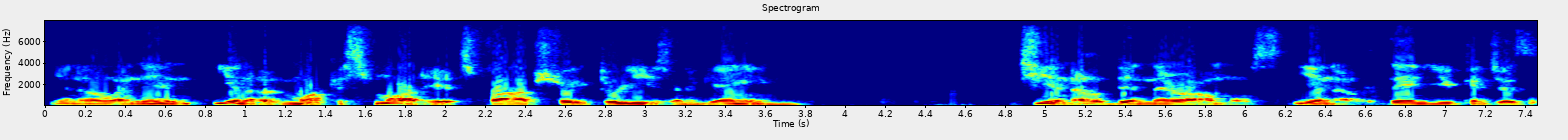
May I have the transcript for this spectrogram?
you know, and then you know if Marcus Smart hits five straight threes in a game, you know, then they're almost, you know, then you can just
